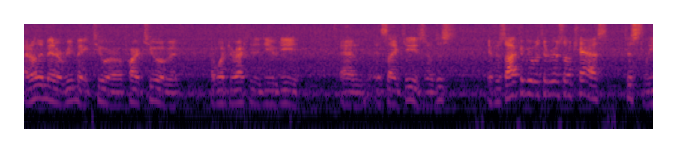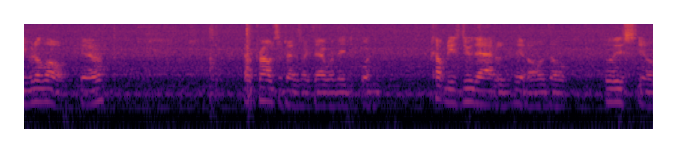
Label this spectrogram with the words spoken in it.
I know they made a remake too, or a part two of it, and went directly to DVD. And it's like, geez, you know, just if it's not gonna be with the original cast, just leave it alone. You know. I have a problem sometimes like that when they when companies do that, and you know they'll release. You know,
